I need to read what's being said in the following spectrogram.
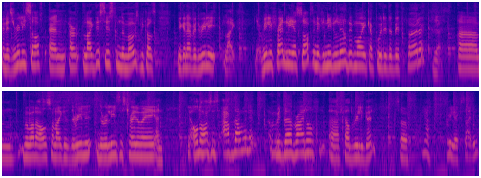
and it's really soft. And I like this system the most because you can have it really like yeah, really friendly and soft. And if you need a little bit more, you can put it a bit further. Yes. Um, but what I also like is the really the release is straight away, and yeah, all the horses I've done with it with the bridle uh, felt really good. So yeah, really exciting.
